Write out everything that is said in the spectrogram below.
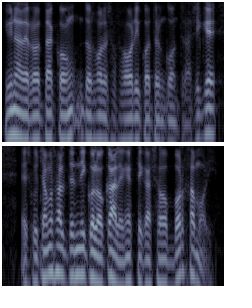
y una derrota con dos goles a favor y cuatro en contra. Así que escuchamos al técnico local, en este caso Borja Mori.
